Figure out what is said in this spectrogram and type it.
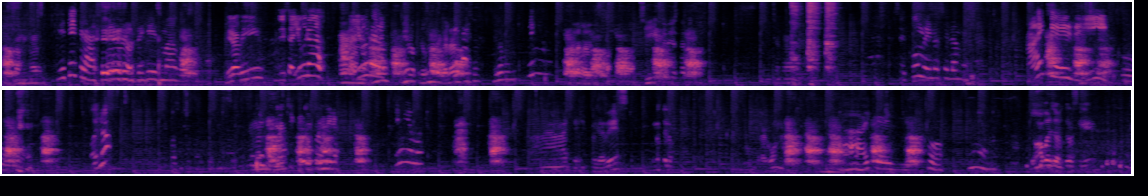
la ¿Qué te trajeron los Reyes Magos? Mira, vi. Dice, ayuda, ayuda. Mira, lo que le van a regalar, Mira, mira. Sí, todavía está bien. Se come, no se lame. ¡Ay, qué rico! ¿O no? Mira, chiquito, mira. Sí, mi amor. Ah, qué rico, ya ves. No te lo. Dragón. Ay, qué rico. No, pues el doctor sigue. ¿Cómo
